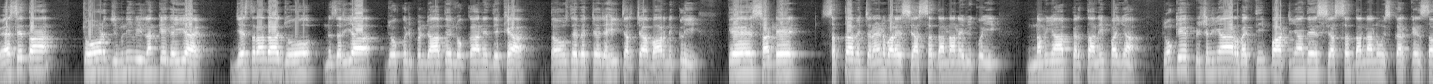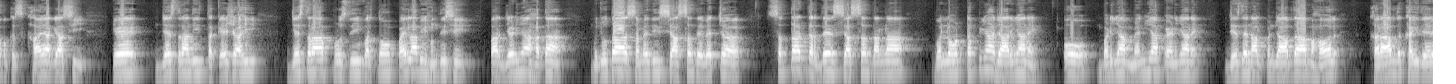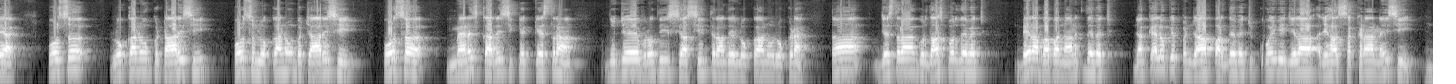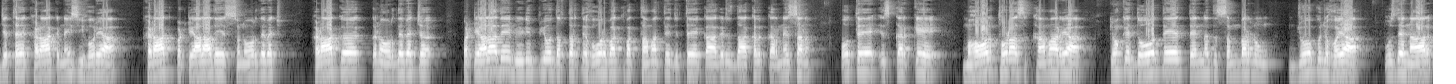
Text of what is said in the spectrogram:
ਵੈਸੇ ਤਾਂ ਚੋਣ ਜਿਮਨੀ ਵੀ ਲੰਘ ਕੇ ਗਈ ਹੈ, ਜਿਸ ਤਰ੍ਹਾਂ ਦਾ ਜੋ ਨਜ਼ਰੀਆ, ਜੋ ਕੁਝ ਪੰਜਾਬ ਦੇ ਲੋਕਾਂ ਨੇ ਦੇਖਿਆ, ਤਾਂ ਉਸ ਦੇ ਵਿੱਚ ਅਜਿਹੀ ਚਰਚਾ ਬਾਹਰ ਨਿਕਲੀ ਕਿ ਸਾਡੇ ਸੱਤਾ ਵਿੱਚ ਰਹਿਣ ਵਾਲੇ ਸਿਆਸਤਦਾਨਾਂ ਨੇ ਵੀ ਕੋਈ ਨਵੀਆਂ ਪਿਰਤਾਂ ਨਹੀਂ ਪਾਈਆਂ, ਕਿਉਂਕਿ ਪਿਛਲੀਆਂ ਰਵਾਇਤੀ ਪਾਰਟੀਆਂ ਦੇ ਸਿਆਸਤਦਾਨਾਂ ਨੂੰ ਇਸ ਕਰਕੇ ਸਬਕ ਸਿਖਾਇਆ ਗਿਆ ਸੀ ਕਿ ਜਿਸ ਤਰ੍ਹਾਂ ਦੀ ਧੱਕੇਸ਼ਾਹੀ, ਜਿਸ ਤਰ੍ਹਾਂ ਪੁਲਿਸ ਦੀ ਵਰਤੋਂ ਪਹਿਲਾਂ ਵੀ ਹੁੰਦੀ ਸੀ, ਪਰ ਜਿਹੜੀਆਂ ਹੱਦਾਂ ਮੌਜੂਦਾ ਸਮੇਂ ਦੀ ਸਿਆਸਤ ਦੇ ਵਿੱਚ ਸੱਤਾ ਧਿਰ ਦੇ ਸਿਆਸਤਦਾਨਾਂ ਵੱਲੋਂ ਟੱਪੀਆਂ ਜਾ ਰਹੀਆਂ ਨੇ, ਉਹ ਬੜੀਆਂ ਮਹਿੰਗੀਆਂ ਪੈਣੀਆਂ ਨੇ। ਜਿਸ ਦੇ ਨਾਲ ਪੰਜਾਬ ਦਾ ਮਾਹੌਲ ਖਰਾਬ ਦਿਖਾਈ ਦੇ ਰਿਹਾ ਹੈ। ਪੁਲਿਸ ਲੋਕਾਂ ਨੂੰ ਕਟਾ ਰਹੀ ਸੀ, ਪੁਲਿਸ ਲੋਕਾਂ ਨੂੰ ਬਚਾ ਰਹੀ ਸੀ, ਪੁਲਿਸ ਮੈਨੇਜ ਕਰ ਰਹੀ ਸੀ ਕਿ ਕਿਸ ਤਰ੍ਹਾਂ ਦੂਜੇ ਵਿਰੋਧੀ ਸਿਆਸੀ ਧਿਰਾਂ ਦੇ ਲੋਕਾਂ ਨੂੰ ਰੋਕਣਾ ਤਾਂ ਜਿਸ ਤਰ੍ਹਾਂ ਗੁਰਦਾਸਪੁਰ ਦੇ ਵਿੱਚ, ਡੇਰਾ ਬਾਬਾ ਨਾਨਕ ਦੇ ਵਿੱਚ ਜਾਂ ਕਹਿ ਲਓ ਕਿ ਪੰਜਾਬ ਭਰ ਦੇ ਵਿੱਚ ਕੋਈ ਵੀ ਜ਼ਿਲ੍ਹਾ ਅਜਿਹਾ ਸਖਣਾ ਨਹੀਂ ਸੀ, ਜਿੱਥੇ ਖੜਾਕ ਨਹੀਂ ਸੀ ਹੋ ਰਿਹਾ, ਖੜਾਕ ਪਟਿਆਲਾ ਦੇ ਸਨੌਰ ਦੇ ਵਿੱਚ ਖੜਾਕ ਘਨੌਰ ਦੇ ਵਿੱਚ। ਪਟਿਆਲਾ ਦੇ ਬੀਡੀਪੀਓ ਦਫ਼ਤਰ ਤੇ ਹੋਰ ਵੱਖ-ਵੱਖ ਥਾਵਾਂ ਤੇ ਜਿੱਥੇ ਕਾਗਜ਼ ਦਾਖਲ ਕਰਨੇ ਸਨ, ਉੱਥੇ ਇਸ ਕਰਕੇ ਮਾਹੌਲ ਥੋੜਾ ਸਖਾਵਾ ਰਿਹਾ ਕਿਉਂਕਿ 2 ਤੇ 3 ਦਸੰਬਰ ਨੂੰ ਜੋ ਕੁਝ ਹੋਇਆ, ਉਸ ਦੇ ਨਾਲ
